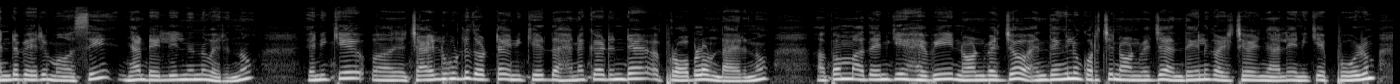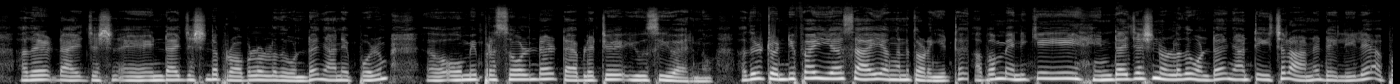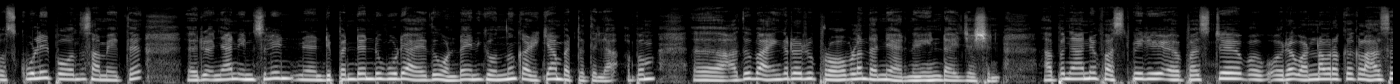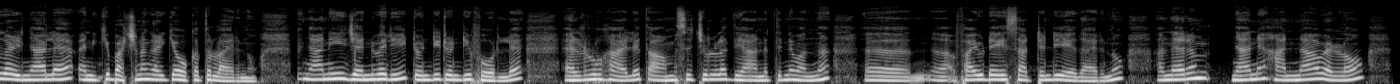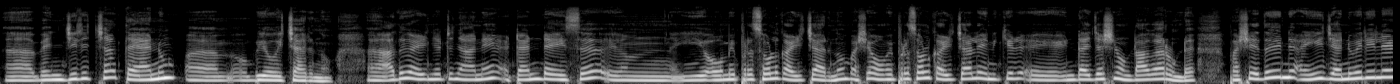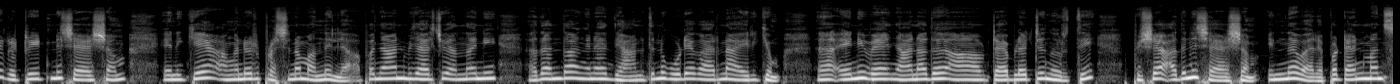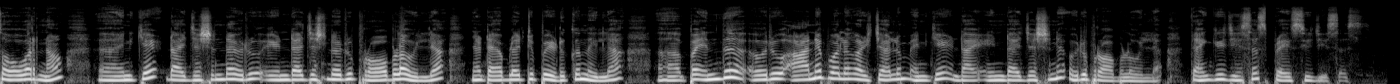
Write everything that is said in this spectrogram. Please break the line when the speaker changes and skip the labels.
എന്റെ പേര് മേഴ്സി. ഞാൻ ഡൽഹിയിൽ നിന്ന് വരുന്നു. എനിക്ക് ചൈൽഡ്ഹുഡ് തൊട്ട് എനിക്ക് ദഹനക്കേടിന്റെ പ്രോബ്ലം ഉണ്ടായിരുന്നു. അപ്പം അതെനിക്ക് ഹെവി നോൺ വെജോ എന്തെങ്കിലും കുറച്ച് നോൺ വെജോ എന്തെങ്കിലും കഴിച്ചു കഴിഞ്ഞാൽ എനിക്ക് എപ്പോഴും അത് ഡൈജഷൻ ഇൻഡൈജഷന്റെ പ്രോബ്ലം ഉള്ളതുകൊണ്ട് ഞാൻ എപ്പോഴും ഓമിപ്രസോളിന്റെ ടാബ്ലറ്റ് യൂസ് ചെയ്യുമായിരുന്നു അതൊരു ട്വന്റി ഫൈവ് ഇയേഴ്സായി അങ്ങനെ തുടങ്ങിയിട്ട്. അപ്പം എനിക്ക് ഈ ഇൻഡൈജഷൻ ഉള്ളത് കൊണ്ട് ഞാൻ ടീച്ചറാണ് ഡൽഹിയിൽ അപ്പോൾ സ്കൂളിൽ പോകുന്ന സമയത്ത് ഒരു ഞാൻ ഇൻസുലിൻ ഡിപ്പെൻഡന്റും കൂടി ആയതുകൊണ്ട് എനിക്കൊന്നും കഴിക്കാൻ പറ്റത്തില്ല. അപ്പം അത് ഭയങ്കര ഒരു പ്രോബ്ലം തന്നെയായിരുന്നു ഇൻഡൈജഷൻ അപ്പം ഞാൻ ഫസ്റ്റ് പീരീഡ് ഫസ്റ്റ് ഒരു വൺ അവറൊക്കെ ക്ലാസ് കഴിഞ്ഞാൽ എനിക്ക് ഭക്ഷണം കഴിക്കാൻ ഒക്കത്തുള്ളായിരുന്നു. ഞാൻ ഈ ജനുവരി ട്വന്റി ട്വന്റി ഫോറിൽ എൽറുഹായിൽ താമസിച്ചുള്ള ധ്യാനത്തിന് വന്ന് ഫൈവ് ഡേയ്സ് അറ്റൻഡ് ചെയ്തായിരുന്നു. അന്നേരം ഞാൻ ഹന്ന വെള്ളവും വെഞ്ചിരിച്ച തേനും ഉപയോഗിച്ചായിരുന്നു. അത് കഴിഞ്ഞിട്ട് ഞാൻ ടെൻ ഡേയ്സ് ഈ ഓമിപ്രസോൾ കഴിച്ചായിരുന്നു. പക്ഷേ ഓമിപ്രസോൾ കഴിച്ചാൽ എനിക്ക് ഇൻഡൈജഷൻ ഉണ്ടാകാറുണ്ട്. പക്ഷേ ഇത് ഈ ജനുവരിയിലെ റിട്രീറ്റിന് ശേഷം എനിക്ക് അങ്ങനെ ഒരു പ്രശ്നം വന്നില്ല. അപ്പോൾ ഞാൻ വിചാരിച്ചു എന്നാൽ ഇനി അതെന്താ അങ്ങനെ ധ്യാനത്തിന് കൂടിയ കാരണമായിരിക്കും. എനിവേ ഞാനത് ആ ടാബ്ലറ്റ് നിർത്തി. പക്ഷേ അതിന് ശേഷം ഇന്ന് വരെ ഇപ്പോൾ ടെൻ മന്ത്സ് ഓവർ എനിക്ക് ഡൈജഷന്റെ ഒരു ഇൻഡൈജഷന്റെ ഒരു പ്രോബ്ലം ഇല്ല. ഞാൻ ടാബ്ലറ്റ് ഇപ്പോൾ എടുക്കുന്നില്ല. അപ്പോൾ എന്ത് ഒരു ആനെ പോലെ കഴിച്ചാലും എനിക്ക് ഇൻഡൈജഷന് ഒരു പ്രോബ്ലം ഇല്ല. Thank you Jesus praise you Jesus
